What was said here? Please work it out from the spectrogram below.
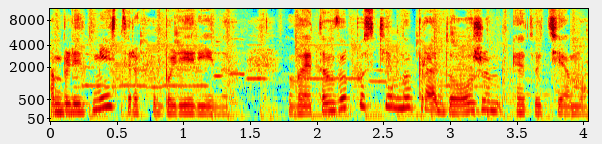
о балетмейстерах и балеринах. В этом выпуске мы продолжим эту тему.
